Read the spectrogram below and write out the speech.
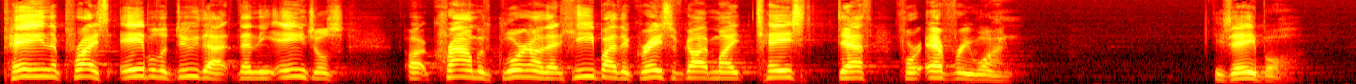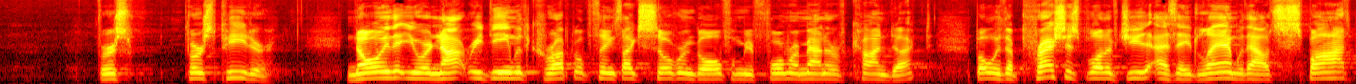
paying the price, able to do that, then the angels uh, crowned with glory now that he, by the grace of God, might taste death for everyone. He's able. Verse, First Peter knowing that you are not redeemed with corruptible things like silver and gold from your former manner of conduct, but with the precious blood of Jesus as a lamb without spot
